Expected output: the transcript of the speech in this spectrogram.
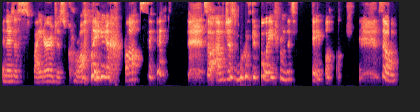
and there's a spider just crawling across it. So I've just moved away from the table. So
